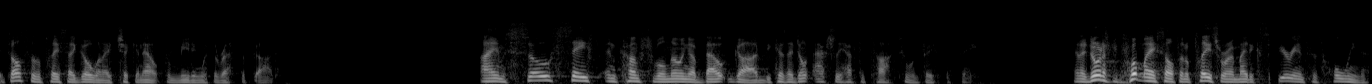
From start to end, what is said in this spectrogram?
It's also the place I go when I chicken out from meeting with the rest of God. I am so safe and comfortable knowing about God because I don't actually have to talk to Him face to face. And I don't have to put myself in a place where I might experience His holiness.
